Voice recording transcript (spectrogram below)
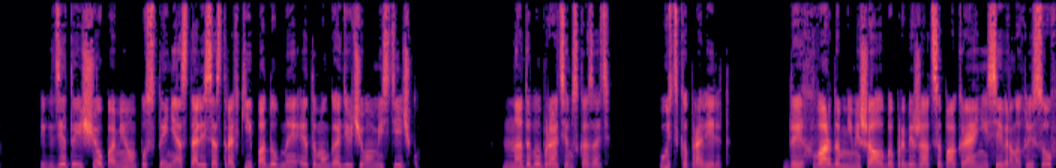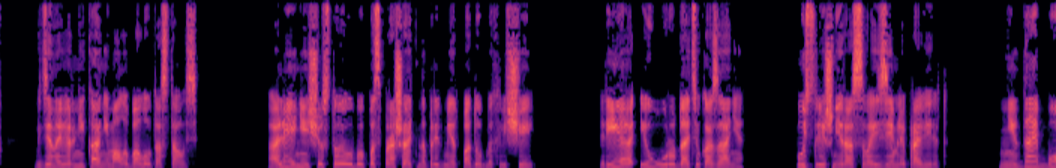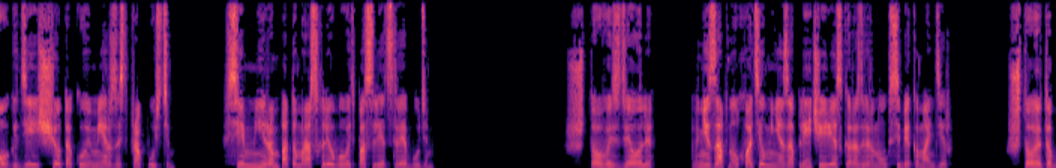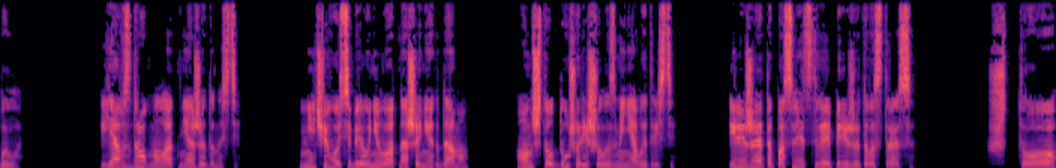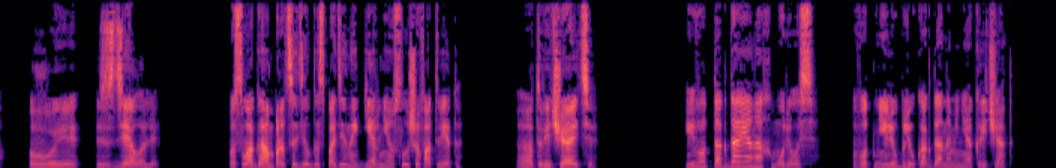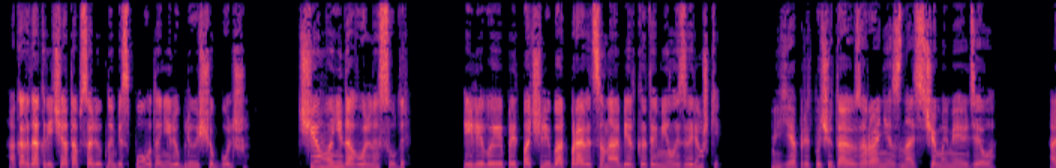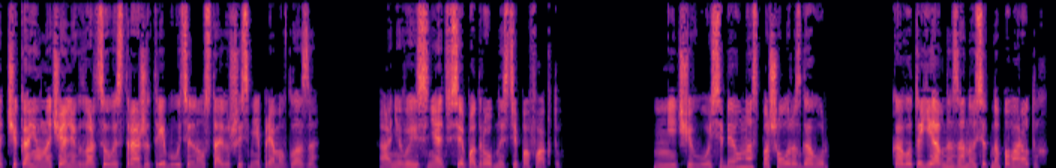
И где-то еще, помимо пустыни, остались островки, подобные этому гадючему местечку. Надо бы братьям сказать. Пусть-ка проверят. Да и хвардам не мешало бы пробежаться по окраине северных лесов, где наверняка немало болот осталось. Оленя еще стоило бы поспрашать на предмет подобных вещей. Риа и Уру дать указания. Пусть лишний раз свои земли проверят. Не дай бог, где еще такую мерзость пропустим. Всем миром потом расхлебывать последствия будем. «Что вы сделали?» Внезапно ухватил меня за плечи и резко развернул к себе командир. «Что это было?» Я вздрогнула от неожиданности. Ничего себе у него отношение к дамам. Он что, душу решил из меня вытрясти? Или же это последствия пережитого стресса? «Что вы сделали?» По слогам процедил господин Игер, не услышав ответа. «Отвечайте». И вот тогда я нахмурилась. Вот не люблю, когда на меня кричат. А когда кричат абсолютно без повода, не люблю еще больше. Чем вы недовольны, сударь? Или вы предпочли бы отправиться на обед к этой милой зверюшке? Я предпочитаю заранее знать, с чем имею дело. Отчеканил начальник дворцовой стражи, требовательно уставившись мне прямо в глаза. А не выяснять все подробности по факту. Ничего себе у нас пошел разговор. Кого-то явно заносят на поворотах.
